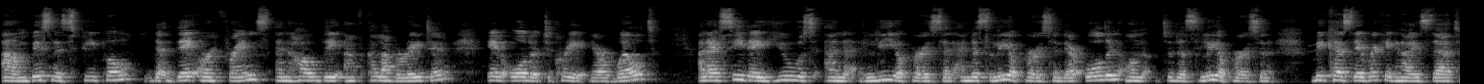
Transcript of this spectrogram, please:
um, business people that they are friends and how they have collaborated in order to create their wealth. And I see they use an Leo person and this Leo person, they're holding on to this Leo person because they recognize that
